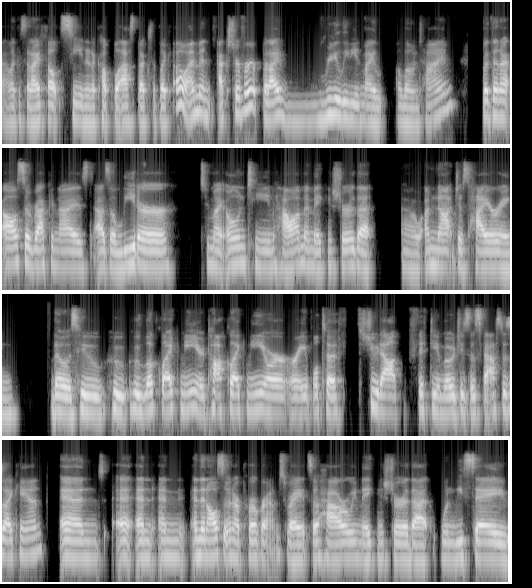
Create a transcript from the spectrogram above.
uh, like I said, I felt seen in a couple aspects of like, oh, I'm an extrovert, but I really need my alone time. But then I also recognized as a leader to my own team, how am I making sure that uh, I'm not just hiring those who who who look like me or talk like me or are able to shoot out 50 emojis as fast as I can? And and and and then also in our programs right? So how are we making sure that when we say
